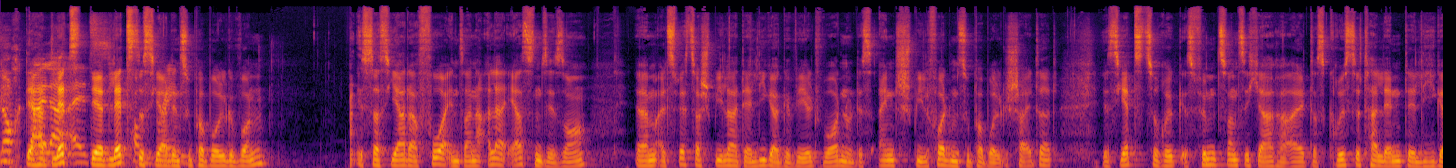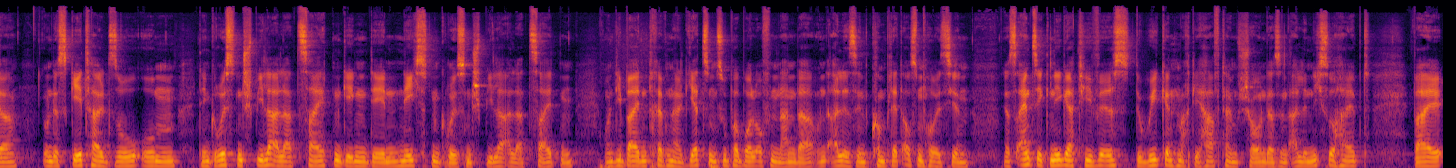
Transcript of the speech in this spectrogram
Noch Der hat, letzt, als der hat letztes Tom Jahr den. Super Bowl gewonnen. Ist das Jahr davor in seiner allerersten Saison ähm, als bester Spieler der Liga gewählt worden und ist ein Spiel vor dem Super Bowl gescheitert. Ist jetzt zurück, ist 25 Jahre alt, das größte Talent der Liga. Und es geht halt so um den größten Spieler aller Zeiten gegen den nächsten größten Spieler aller Zeiten. Und die beiden treffen halt jetzt im Super Bowl aufeinander und alle sind komplett aus dem Häuschen. Das einzig Negative ist, The Weeknd macht die Halftime-Show und da sind alle nicht so hyped, weil,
